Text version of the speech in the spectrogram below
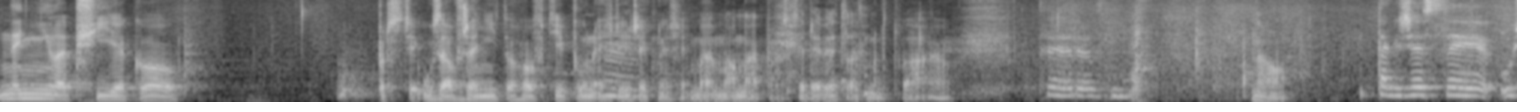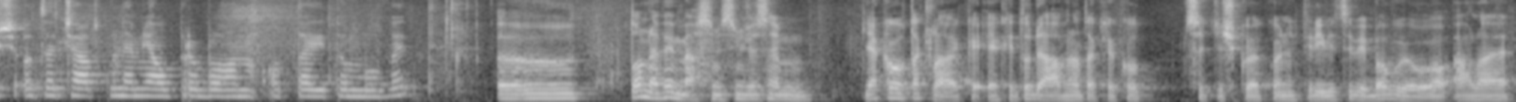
není lepší jako prostě uzavření toho vtipu, než když řekneš, že moje máma je prostě 9 let mrtvá, jo. to je hrozný. No. Takže jsi už od začátku neměl problém o tady to mluvit? Uh, to nevím, já si myslím, že jsem jako takhle, jak, jak je to dávno, tak jako se těžko jako některé věci vybavují, ale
